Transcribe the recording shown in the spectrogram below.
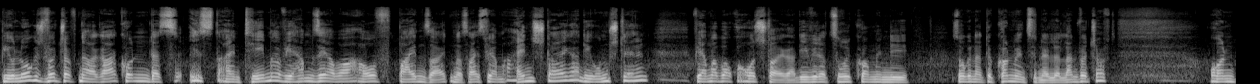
Biologisch wirtschaftende Agrarkunden, das ist ein Thema. Wir haben sie aber auf beiden Seiten. Das heißt, wir haben Einsteiger, die umstellen. Wir haben aber auch Aussteiger, die wieder zurückkommen in die sogenannte konventionelle Landwirtschaft. Und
